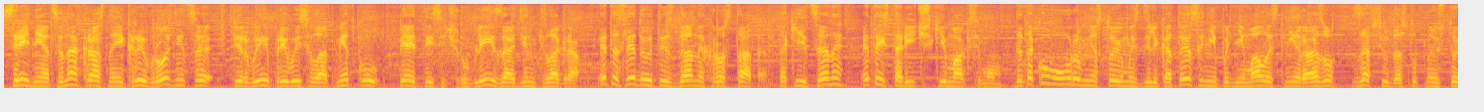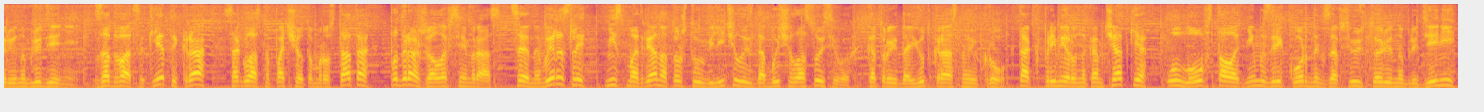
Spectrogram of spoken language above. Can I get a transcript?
Средняя цена красной икры в рознице впервые превысила отметку 5000 рублей за 1 килограмм. Это следует из данных Росстата. Такие цены – это исторический максимум. До такого уровня стоимость деликатеса не поднималась ни разу за всю доступную историю наблюдений. За 20 лет икра, согласно подсчетам Росстата, подорожала в 7 раз. Цены выросли, несмотря на то, что увеличилась добыча лососевых, которые дают красную икру. Так, к примеру, на Камчатке улов стал одним из рекордных за всю историю наблюдений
